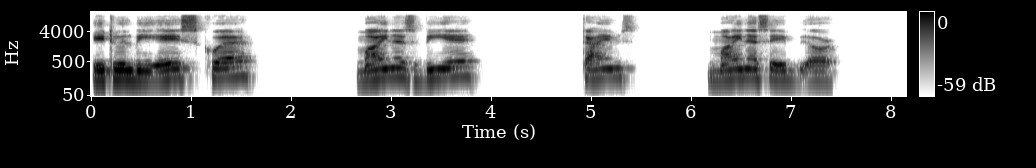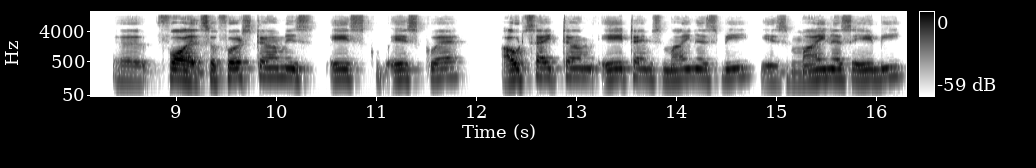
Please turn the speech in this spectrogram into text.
it will be a square minus ba times minus a or uh, foil. So first term is a, a square Outside term a times minus b is minus ab.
